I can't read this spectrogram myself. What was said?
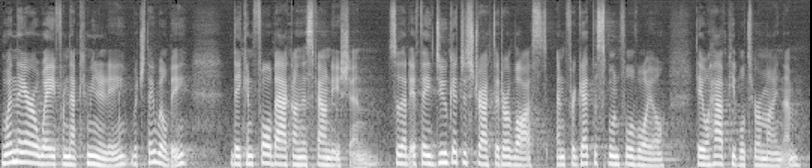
when they are away from that community, which they will be, they can fall back on this foundation so that if they do get distracted or lost and forget the spoonful of oil, they will have people to remind them.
